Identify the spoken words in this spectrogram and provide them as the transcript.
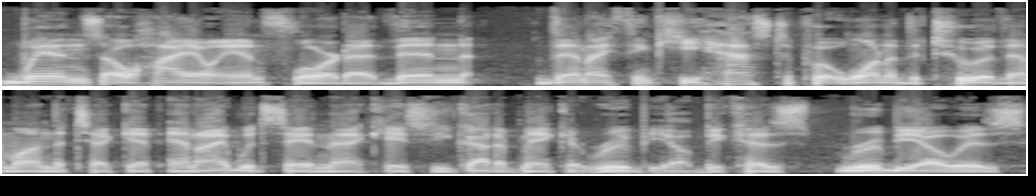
wins Ohio and Florida, then then I think he has to put one of the two of them on the ticket. And I would say in that case, you got to make it Rubio because Rubio is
